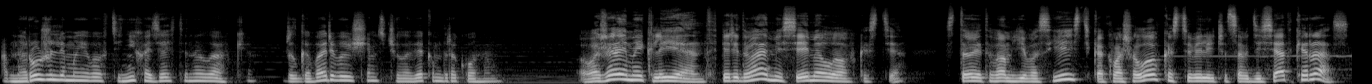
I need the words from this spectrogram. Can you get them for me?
Обнаружили мы его в тени хозяйственной лавки, разговаривающим с человеком-драконом. «Уважаемый клиент, перед вами семя ловкости. Стоит вам его съесть, как ваша ловкость увеличится в десятки раз.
